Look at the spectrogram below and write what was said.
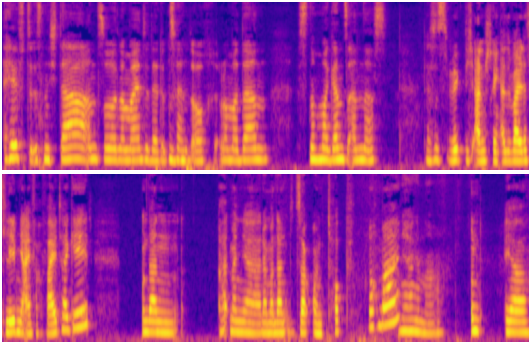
Hälfte ist nicht da und so. Da meinte der Dozent Mhm. auch, Ramadan ist nochmal ganz anders. Das ist wirklich anstrengend. Also, weil das Leben ja einfach weitergeht. Und dann hat man ja Ramadan sozusagen on top nochmal. Ja, genau. Und ja,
